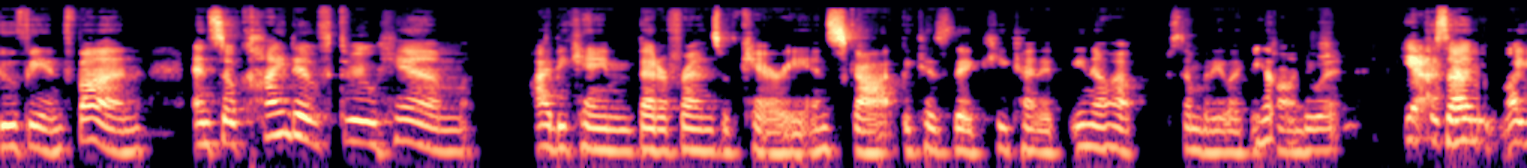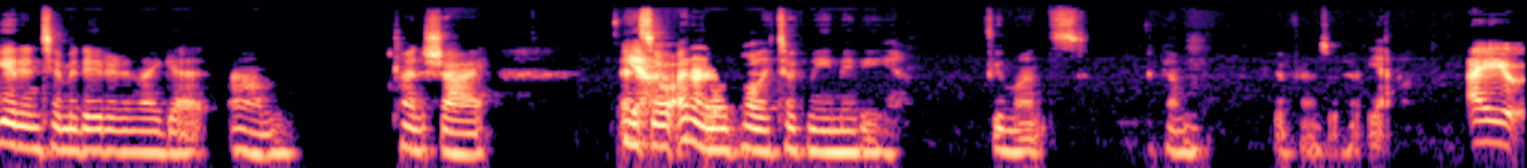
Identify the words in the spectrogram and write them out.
goofy and fun. And so kind of through him, I became better friends with Keri and Scott because they he kind of you know how somebody like a Yep. conduit Yeah. because I'm I get intimidated and I get um, kind of shy. And Yeah. so I don't know. It probably took me maybe a few months to become good friends with her. Yeah. I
